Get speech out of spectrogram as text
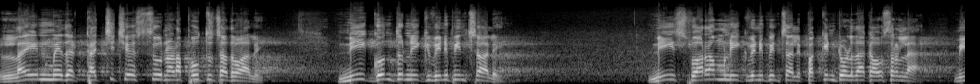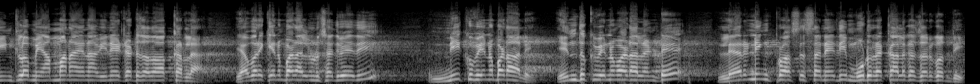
లైన్ మీద టచ్ చేస్తూ నడపుతూ చదవాలి. నీ గొంతు నీకు వినిపించాలి. నీ స్వరం నీకు వినిపించాలి. పక్కింటోళ్ళ దాకా అవసరంలే. మీ ఇంట్లో మీ అమ్మ నాయన వినేటట్టు చదవక్కర్లే. ఎవరికి వినబడాలి నువ్వు చదివేది? నీకు వినబడాలి. ఎందుకు వినబడాలంటే లెర్నింగ్ ప్రాసెస్ అనేది మూడు రకాలుగా జరుగుద్ది.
